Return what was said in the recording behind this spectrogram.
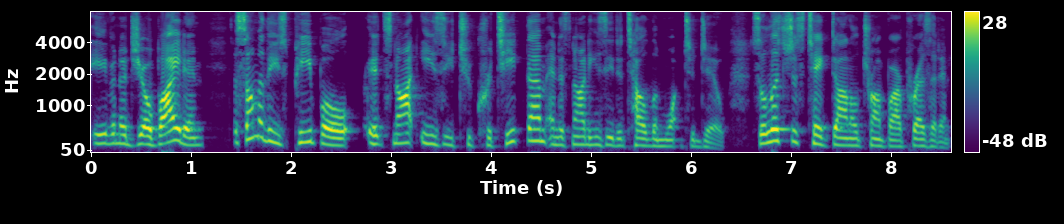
even a Joe Biden, some of these people, it's not easy to critique them, and it's not easy to tell them what to do. So let's just take Donald Trump, our president.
